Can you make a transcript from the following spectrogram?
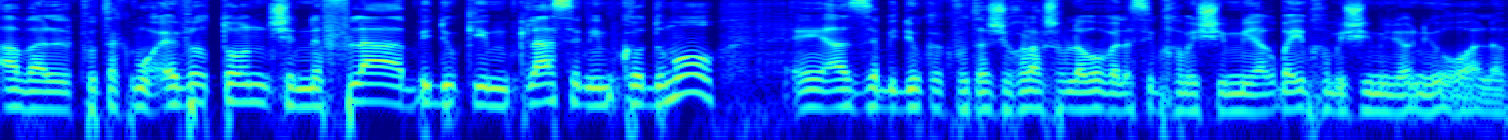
אבל קבוצה כמו אברטון, שנפלה בדיוק עם קלאסן, עם קודמו, אה, אז זה בדיוק הקבוצה שיכולה עכשיו לבוא ולשים 40-50 מיליון יורו עליו.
